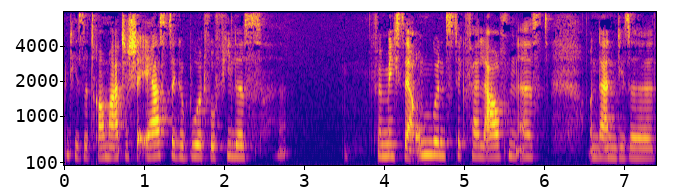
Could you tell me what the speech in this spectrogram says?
diese traumatische erste Geburt, wo vieles für mich sehr ungünstig verlaufen ist und dann diese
